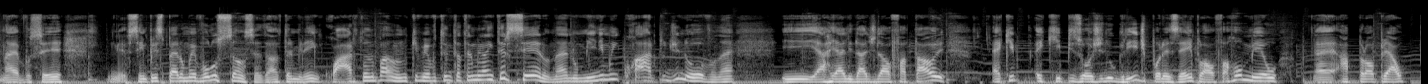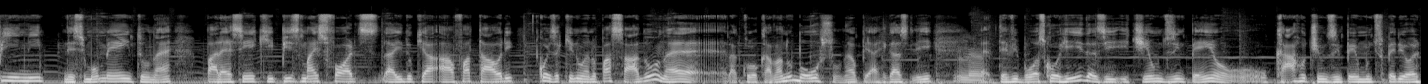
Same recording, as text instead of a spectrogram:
né? Você sempre espera uma evolução. Você tá, terminei em quarto, ano, ano que vem vou tentar terminar em terceiro, né? No mínimo em quarto de novo, né? E a realidade da AlphaTauri equipes hoje do grid, por exemplo, a Alfa Romeo, é, a própria Alpine nesse momento, né? Parecem equipes mais fortes aí do que a AlphaTauri, coisa que no ano passado, né, ela colocava no bolso, né? O Pierre Gasly é, teve boas corridas e, e, tinha um desempenho, o carro tinha um desempenho muito superior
